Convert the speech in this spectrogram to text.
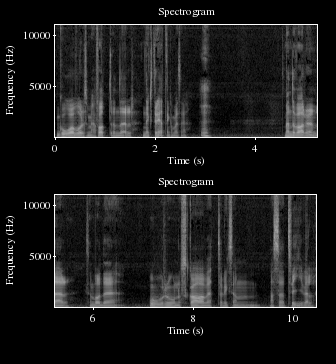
gåvor som jag har fått under nykterheten kan man säga. Mm. Men då var det den där liksom både oron och skavet och liksom massa tvivel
